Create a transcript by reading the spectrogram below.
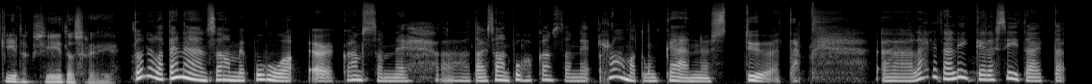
Kiitoksia. Kiitos Reija. Todella tänään saamme puhua kanssanne, tai saan puhua kanssanne raamatun käännöstyötä. Lähdetään liikkeelle siitä, että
